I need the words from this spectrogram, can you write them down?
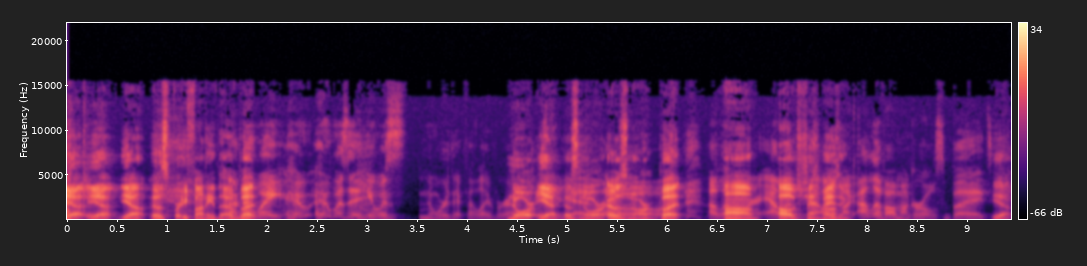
yeah, yeah, yeah. It was pretty funny though. oh, but no, wait. Who, who was it? It was Nor that fell over. Nor, yeah, it was Nor. It was Nor. Oh, But, I love um, Nor. I oh, she's amazing. my- I love all my girls, but yeah,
